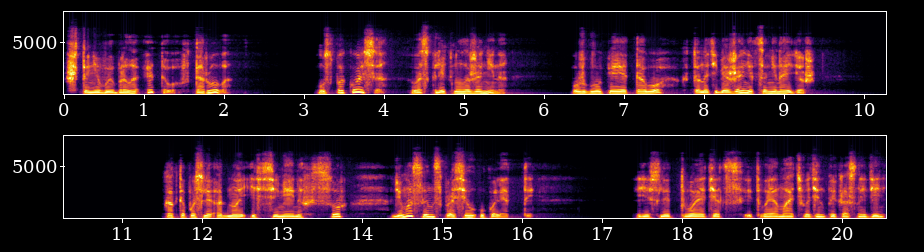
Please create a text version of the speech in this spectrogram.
что не выбрала этого, второго. «Успокойся», — воскликнула Жанина. «Уж глупее того, кто на тебе женится, не найдешь». Как-то после одной из семейных ссор Дюма сын спросил у Колетты, «Если твой отец и твоя мать в один прекрасный день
